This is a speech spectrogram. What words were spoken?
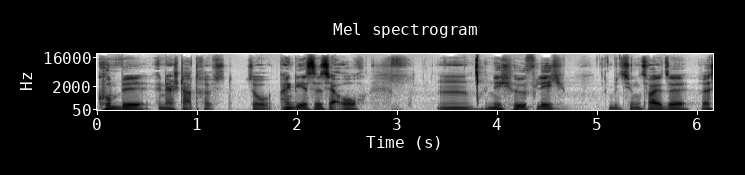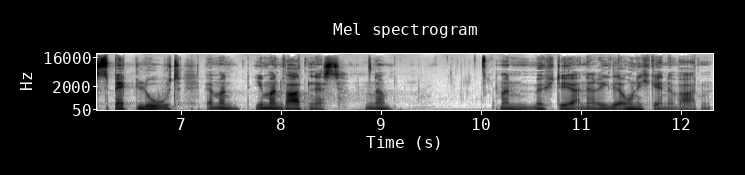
Kumpel in der Stadt triffst. So, eigentlich ist es ja auch mh, hm, nicht höflich, beziehungsweise respektlos, wenn man jemanden warten lässt. Ne? Man möchte ja in der Regel auch nicht gerne warten.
